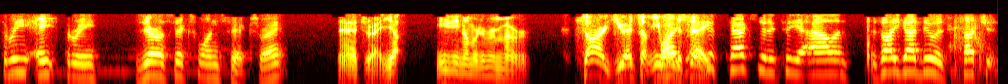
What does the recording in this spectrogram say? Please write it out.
three eight three zero six one six. Right? That's right. Yep. Easy number to remember. Sarge, you had something you wanted right, to say. I just texted it to you, Alan. Is all you got to do is touch it.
